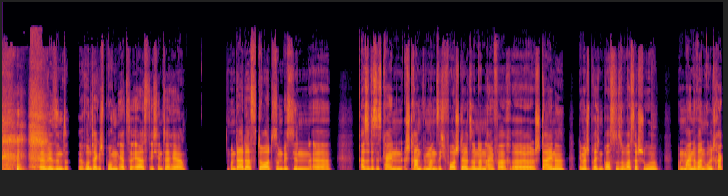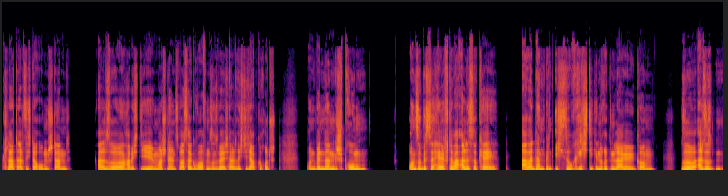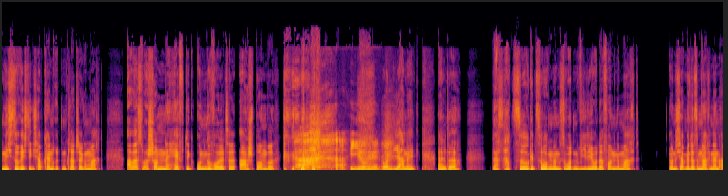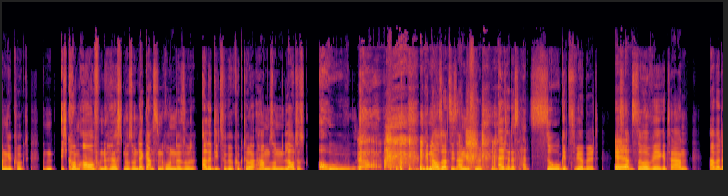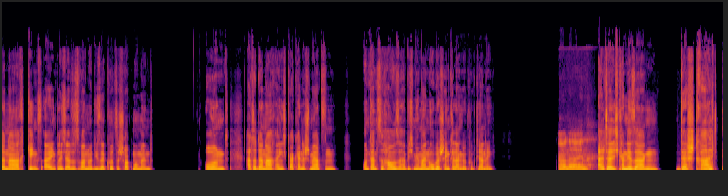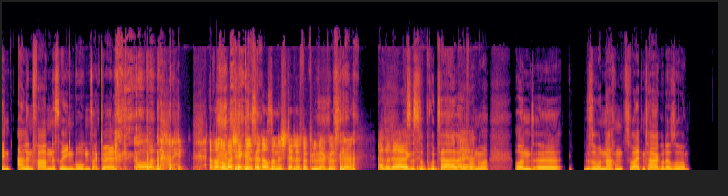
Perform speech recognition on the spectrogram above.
Äh, wir sind runtergesprungen, er zuerst, ich hinterher. Und da das dort so ein bisschen äh, also das ist kein Strand, wie man sich vorstellt, sondern einfach äh, Steine. Dementsprechend brauchst du so Wasserschuhe. Und meine waren ultra glatt, als ich da oben stand. Also habe ich die mal schnell ins Wasser geworfen, sonst wäre ich halt richtig abgerutscht. Und bin dann gesprungen. Und so bis zur Hälfte war alles okay. Aber dann bin ich so richtig in Rückenlage gekommen. So, also nicht so richtig, ich habe keinen Rückenklatscher gemacht, aber es war schon eine heftig ungewollte Arschbombe. Ah, Junge. Und Yannick, Alter, das hat so gezogen und es wurde ein Video davon gemacht. Und ich habe mir das im Nachhinein angeguckt und ich komme auf und du hörst nur so in der ganzen Runde, so alle, die zugeguckt haben, so ein lautes Oh. und genauso hat es sich angefühlt. Alter, das hat so gezwirbelt. Es ja. hat so wehgetan. Aber danach ging es eigentlich, also es war nur dieser kurze Schockmoment und hatte danach eigentlich gar keine Schmerzen. Und dann zu Hause habe ich mir meinen Oberschenkel angeguckt, Janik. Oh nein. Alter, ich kann dir sagen, der strahlt in allen Farben des Regenbogens aktuell. Oh nein. Aber Oberschenkel ist halt auch so eine Stelle für Bluterguss, ne? Also da. Das ist so brutal einfach äh. nur. Und äh, so nach dem zweiten Tag oder so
